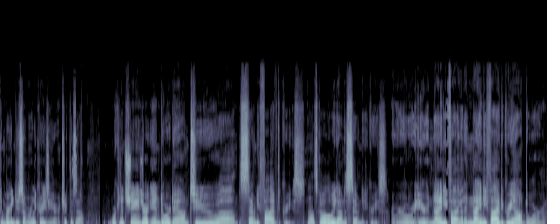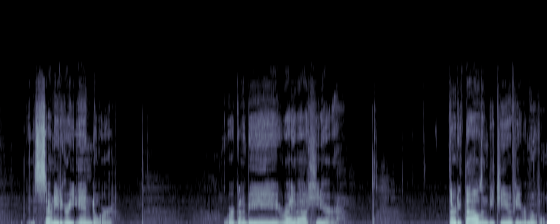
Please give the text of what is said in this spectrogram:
We're going to do something really crazy here. Check this out. We're going to change our indoor down to um, 75 degrees. Now let's go all the way down to 70 degrees. We're over here at 95. At a 95 degree outdoor and a 70 degree indoor, we're going to be right about here. 30,000 BTU of heat removal.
